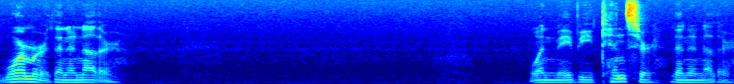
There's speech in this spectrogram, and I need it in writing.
warmer than another. One may be tenser than another.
